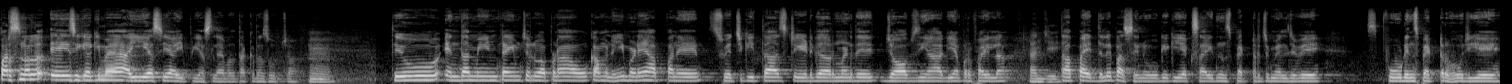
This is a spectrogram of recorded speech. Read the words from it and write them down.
ਪਰਸਨਲ ਇਹ ਸੀਗਾ ਕਿ ਮੈਂ ਆਈਐਸ ਜਾਂ ਆਈਪੀਐਸ ਲੈਵਲ ਤੱਕ ਦਾ ਸੋਚਾਂ। ਹੂੰ। ਤੇ ਉਹ ਇਨ ਦਾ ਮੀਨ ਟਾਈਮ ਚਲੋ ਆਪਣਾ ਉਹ ਕੰਮ ਨਹੀਂ ਬਣਿਆ ਆਪਾਂ ਨੇ ਸਵਿਚ ਕੀਤਾ ਸਟੇਟ ਗਵਰਨਮੈਂਟ ਦੇ ਜੌਬਸ ਦੀਆਂ ਆ ਗਈਆਂ ਪ੍ਰੋਫਾਈਲਾਂ ਹਾਂਜੀ। ਤਾਂ ਆਪਾਂ ਇਧਰਲੇ ਪਾਸੇ ਨੂੰ ਹੋ ਗਏ ਕਿ ਐਕਸਾਈਜ਼ ਇੰਸਪੈਕਟਰ ਚ ਮਿਲ ਜਵੇ ਫੂਡ ਇੰਸਪੈਕਟਰ ਹੋ ਜਾਈਏ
